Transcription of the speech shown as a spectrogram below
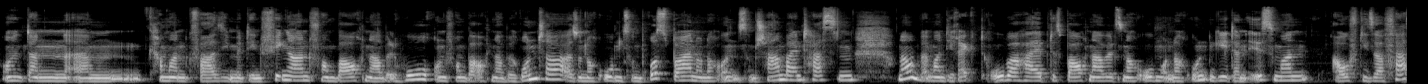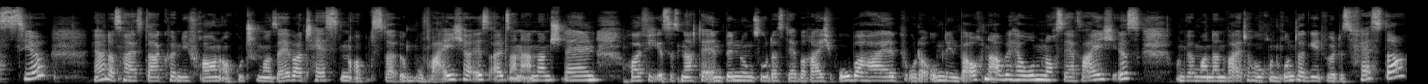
und dann ähm, kann man quasi mit den Fingern vom Bauchnabel hoch und vom Bauchnabel runter, also nach oben zum Brustbein und nach unten zum Schambein tasten. Ne, und wenn man direkt oberhalb des Bauchnabels nach oben und nach unten geht, dann ist man auf dieser Faszie. Ja, das heißt, da können die Frauen auch gut schon mal selber testen, ob es da irgendwo weicher ist als an anderen Stellen. Häufig ist es nach der Entbindung so, dass der Bereich oberhalb oder um den Bauchnabel herum noch sehr weich ist. Und wenn man dann weiter hoch und runter geht, wird es fester.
